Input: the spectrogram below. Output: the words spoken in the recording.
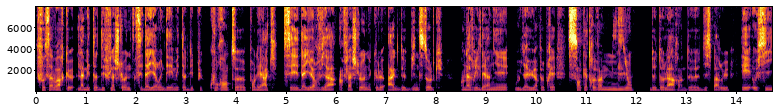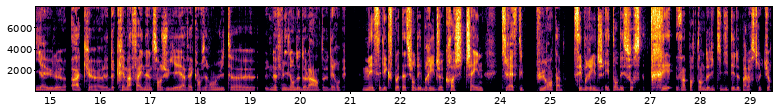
Faut savoir que la méthode des flash loans, c'est d'ailleurs une des méthodes les plus courantes euh, pour les hacks. C'est d'ailleurs via un flash loan que le hack de Beanstalk en avril dernier, où il y a eu à peu près 180 millions de dollars de disparus. Et aussi, il y a eu le hack euh, de Crema Finance en juillet avec environ 8, 9 euh, millions de dollars de dérobés. Mais c'est l'exploitation des bridges cross-chain qui reste les plus rentables. Ces bridges étant des sources très importantes de liquidité de par leur structure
